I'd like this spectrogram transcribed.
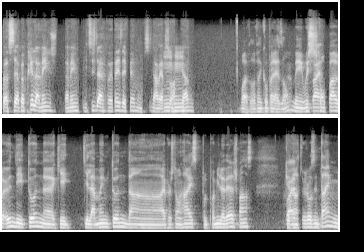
parce que c'est à peu près la même. La même ils utilisent la synthèse FM aussi dans la version Mhm. arcade. Ouais, il faudrait faire une comparaison. Mais moi, si Ouais. je compare une des tunes euh, qui, est, qui est la même tune dans Hyperstone Heist pour le premier level, je pense, que Ouais. dans Turtles in Time,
